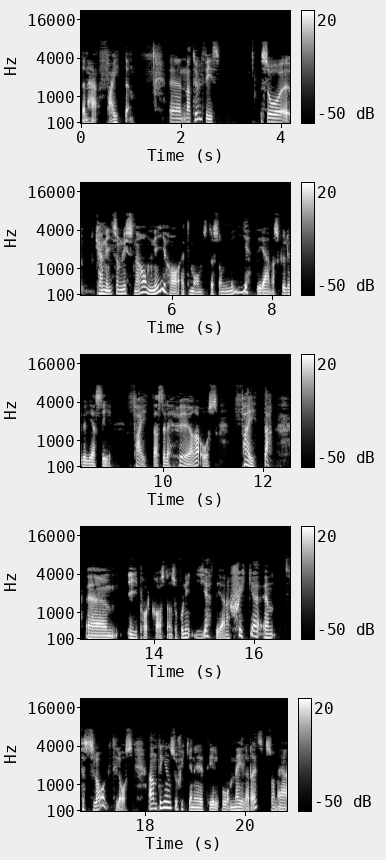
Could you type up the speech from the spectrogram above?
den här fighten. Eh, naturligtvis så kan ni som lyssnar, om ni har ett monster som ni jättegärna skulle vilja se fightas eller höra oss fighta eh, i podcasten så får ni jättegärna skicka en förslag till oss. Antingen så skickar ni det till vår mailadress som är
